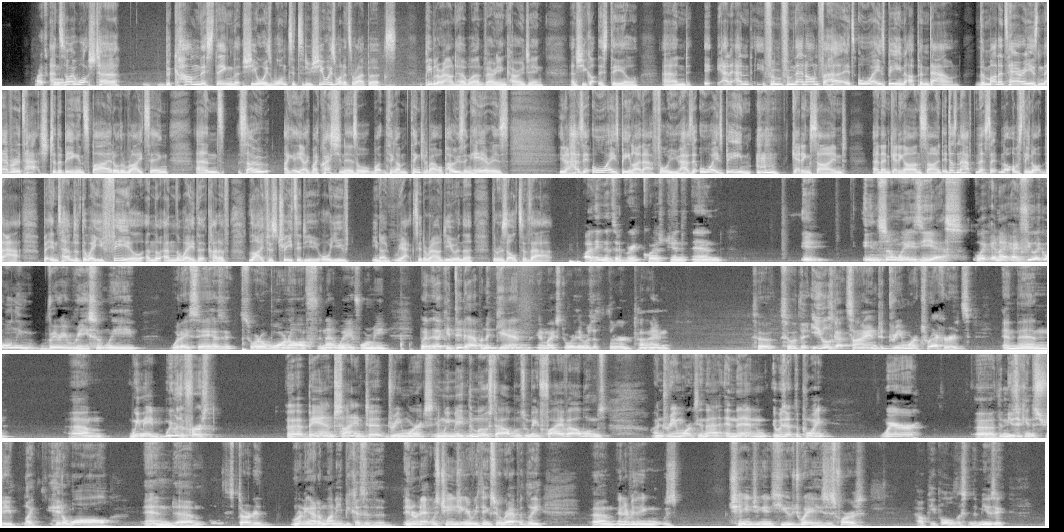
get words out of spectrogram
That's cool. and so I watched her become this thing that she always wanted to do. She always wanted to write books. People around her weren't very encouraging, and she got this deal. And it, and and from from then on, for her, it's always been up and down. The monetary is never attached to the being inspired or the writing, and so I, you know, my question is, or the thing I'm thinking about or posing here is, you know, has it always been like that for you? Has it always been getting signed and then getting unsigned? It doesn't have to necessarily, not, obviously not that, but in terms of the way you feel and the and the way that kind of life has treated you, or you've you know reacted around you, and the the result of that. I think that's a great question, and it, in some ways, yes. Like, and I, I feel like only very recently would I say has it sort of worn off in that way for me. But like, it did happen again in my story. There was a third time. So, so the Eels got signed to DreamWorks Records, and then um, we made we were the first uh, band signed to DreamWorks, and we made the most albums. We made five albums on DreamWorks, and that, and then it was at the point where uh, the music industry like hit a wall and um, started running out of money because of the internet was changing everything so rapidly, um, and everything was changing in huge ways as far as how people listen to music.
